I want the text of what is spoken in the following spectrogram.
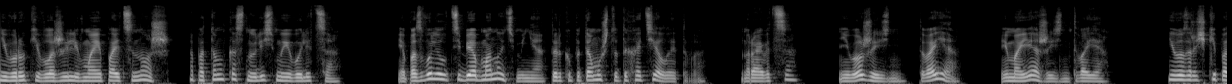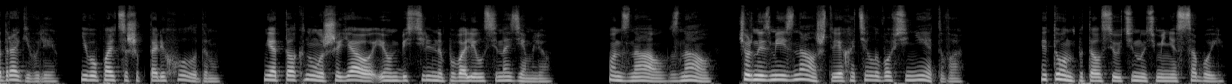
Его руки вложили в мои пальцы нож, а потом коснулись моего лица. «Я позволил тебе обмануть меня, только потому, что ты хотела этого. Нравится? Его жизнь твоя, и моя жизнь твоя». Его зрачки подрагивали, его пальцы шептали холодом. Я оттолкнула Шияо, и он бессильно повалился на землю. Он знал, знал, Черный змей знал, что я хотела вовсе не этого. Это он пытался утянуть меня с собой.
